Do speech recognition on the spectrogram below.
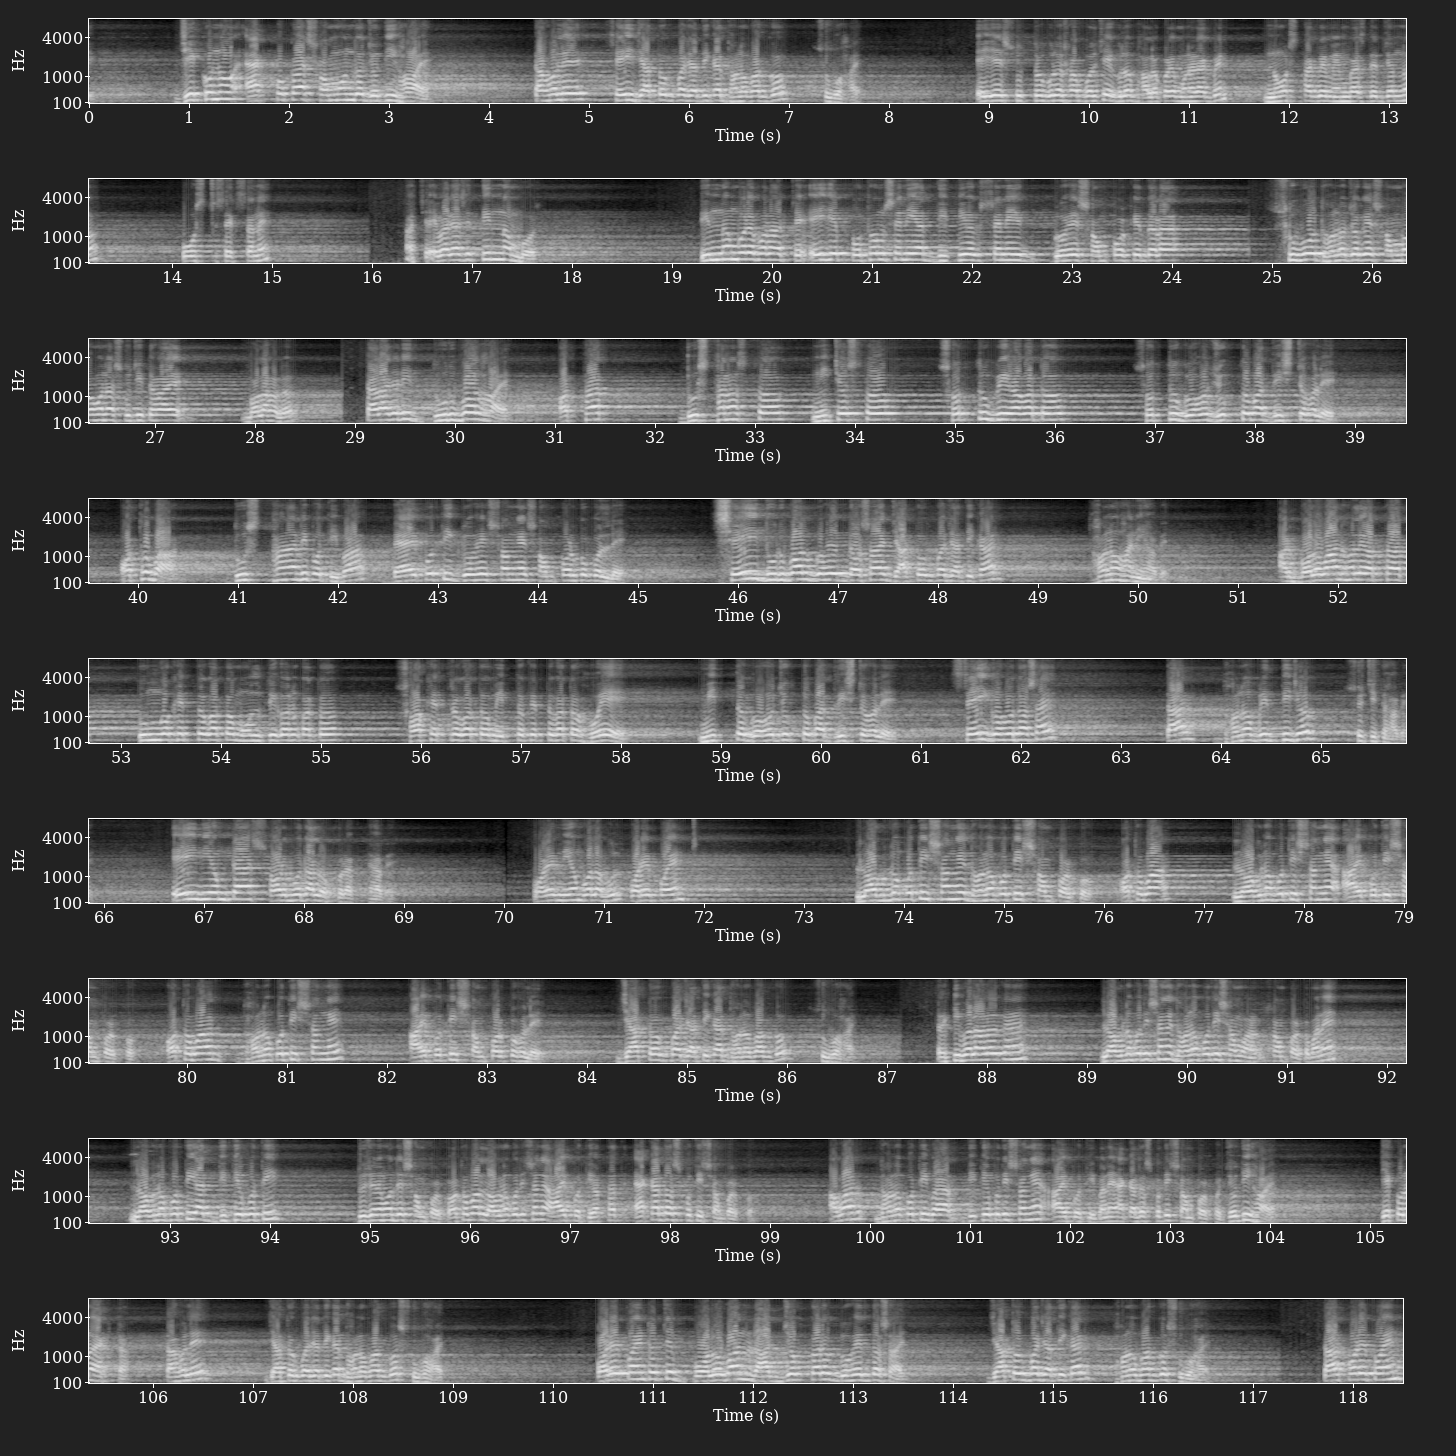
যে কোনো এক প্রকার সম্বন্ধ যদি হয়, তাহলে সেই জাতক বা জাতিকার ধনভাগ্য শুভ হয়। এই যে সূত্রগুলো সব বলছে, এগুলো ভালো করে মনে রাখবেন। নোটস থাকবে মেম্বার্সদের জন্য পোস্ট সেকশনে আচ্ছা এবারে আছে তিন নম্বর। তিন নম্বরে বলা হচ্ছে, এই যে প্রথম শ্রেণি আর দ্বিতীয় শ্রেণির গ্রহের সম্পর্কের দ্বারা শুভ ধনযোগের সম্ভাবনা সূচিত হয় বলা হলো, তারা যদি দুর্বল হয়, অর্থাৎ দুস্থানস্থ, নিচস্থ, শত্রু গৃহগত, শত্রু গ্রহযুক্ত বা দৃষ্ট হলে, অথবা দুস্থানাধিপতি বা ব্যয়পতি গ্রহের সঙ্গে সম্পর্ক করলে, সেই দুর্বল গ্রহের দশায় জাতক বা জাতিকার ধনহানি হবে। আর বলবান হলে অর্থাৎ তুঙ্গক্ষেত্রগত মূলত্রিগণগত স্বক্ষেত্রগত, মিত্রক্ষেত্রগত হয়ে মিত্র গ্রহযুক্ত বা দৃষ্ট হলে সেই গ্রহদশায় তার ধনবৃদ্ধি যোগ সূচিত হবে। এই নিয়মটা সর্বদা লক্ষ্য রাখতে হবে। পরের নিয়ম বলা ভুল, পরের পয়েন্ট লগ্নপতির সঙ্গে ধনপতির সম্পর্ক অথবা লগ্নপতির সঙ্গে আয়পতির সম্পর্ক অথবা ধনপতির সঙ্গে আয়পতির সম্পর্ক হলে জাতক বা জাতিকার ধনভাগ্য শুভ হয়। তাহলে কি বলা হলো এখানে? লগ্নপতির সঙ্গে ধনপতির সম্পর্ক মানে লগ্নপতি আর দ্বিতীয়পতি দুজনের মধ্যে সম্পর্ক অথবা লগ্নপতির সঙ্গে আয়পতি অর্থাৎ একাদশপতির সম্পর্ক। আবার ধনপতি বা দ্বিতীয়পতির সঙ্গে আয়পতি মানে একাদশপতির সম্পর্ক যদি হয় যে কোনো একটা, তাহলে জাতক বা জাতিকার ধনভাগ্য শুভ হয়। পরের পয়েন্ট হচ্ছে বলবান রাজ্যকারক গ্রহের দশায় জাতক বা জাতিকার ধনভাগ্য শুভ হয়। তারপরে পয়েন্ট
